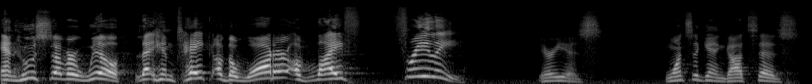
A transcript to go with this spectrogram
And whosoever will, let him take of the water of life freely. There he is. Once again, God says,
